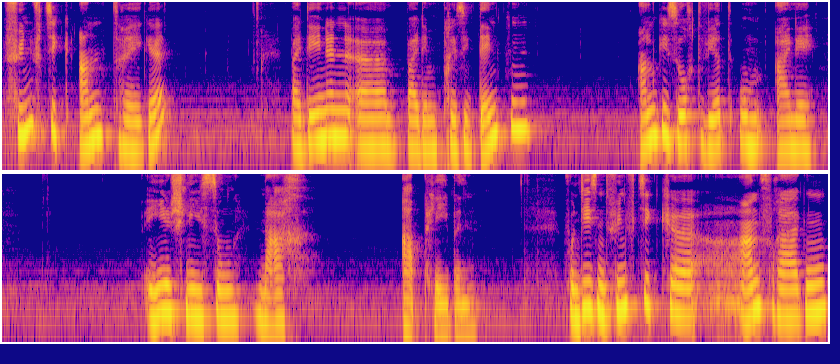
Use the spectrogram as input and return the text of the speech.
50 Anträge, bei denen äh, bei dem Präsidenten angesucht wird, um eine Eheschließung nach Ableben. Von diesen 50 äh, Anfragen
